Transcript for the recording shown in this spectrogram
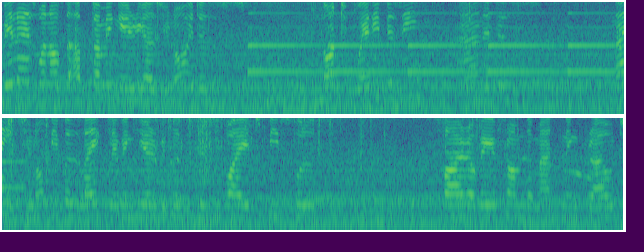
Mabela is one of the upcoming areas, you know, it is not very busy and it is nice, you know, people like living here because it is quite peaceful, far away from the maddening crowd.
